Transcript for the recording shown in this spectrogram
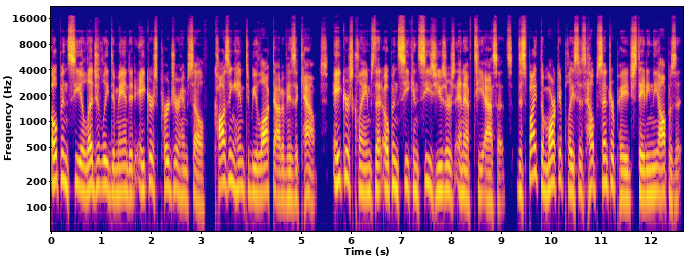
OpenSea allegedly demanded Akers perjure himself, causing him to be locked out of his account. Akers claims that OpenSea can seize users' NFT assets, despite the marketplace's Help Center page stating the opposite.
